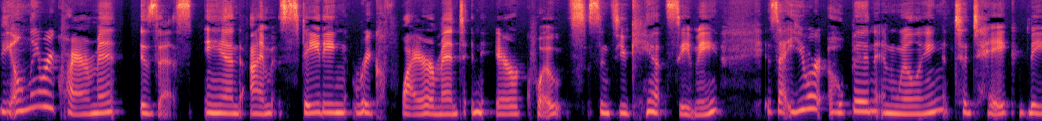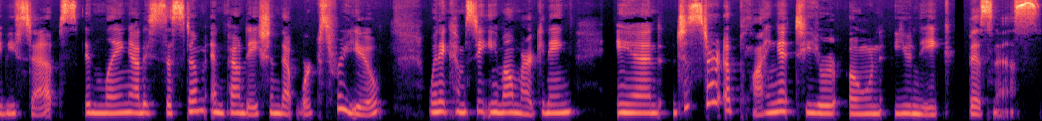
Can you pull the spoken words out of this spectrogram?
The only requirement is this, and I'm stating requirement in air quotes since you can't see me, is that you are open and willing to take baby steps in laying out a system and foundation that works for you when it comes to email marketing and just start applying it to your own unique business.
